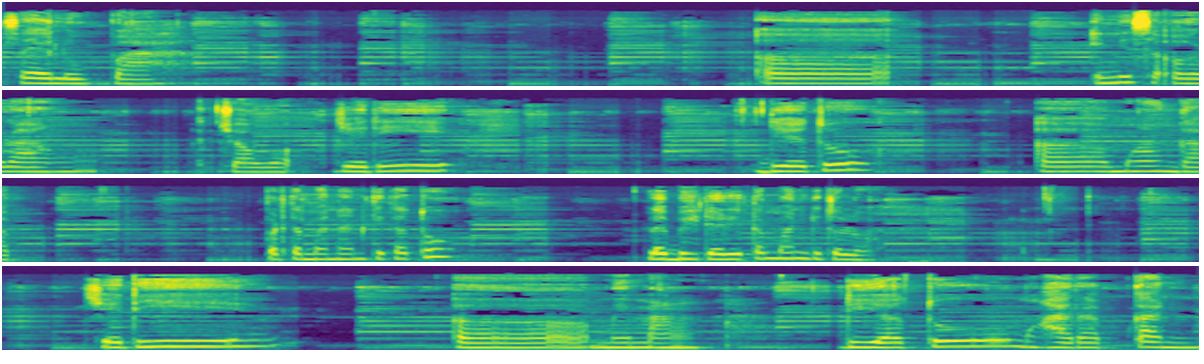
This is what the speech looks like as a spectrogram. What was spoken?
saya lupa. Uh, ini seorang cowok. Jadi dia tuh uh, menganggap pertemanan kita tuh lebih dari teman gitu loh. Jadi uh, memang dia tuh mengharapkan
